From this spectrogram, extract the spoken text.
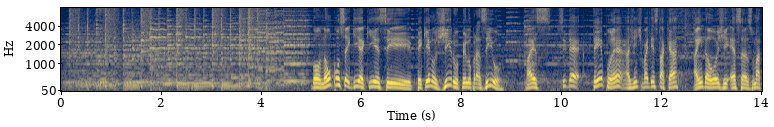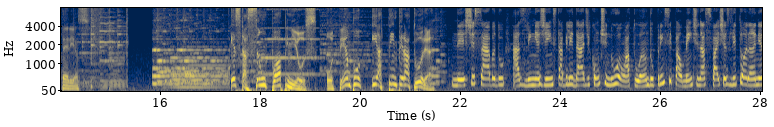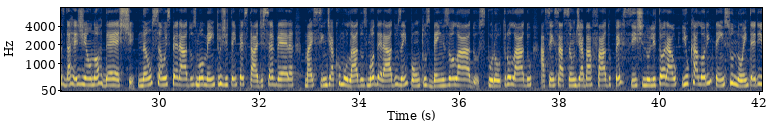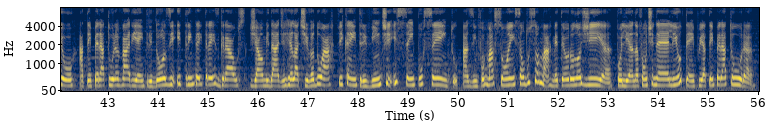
Bom, não consegui aqui esse pequeno giro pelo Brasil, mas se der tempo, né, a gente vai destacar ainda hoje essas matérias. Estação Pop News. O tempo e a temperatura. Neste sábado, as linhas de instabilidade continuam atuando principalmente nas faixas litorâneas da região Nordeste. Não são esperados momentos de tempestade severa, mas sim de acumulados moderados em pontos bem isolados. Por outro lado, a sensação de abafado persiste no litoral e o calor intenso no interior. A temperatura varia entre 12 e 33 graus. Já a umidade relativa do ar fica entre 20 e 100%. As informações são do Somar Mar Meteorologia. Poliana Fontinelli, o tempo e a temperatura.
